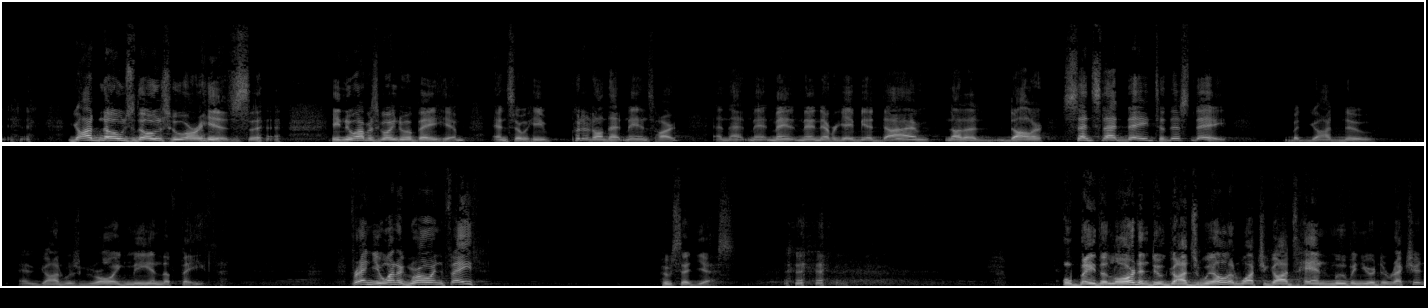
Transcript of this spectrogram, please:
God knows those who are his. he knew I was going to obey him, and so he put it on that man's heart. And that man, man, man never gave me a dime, not a dollar, since that day to this day. But God knew, and God was growing me in the faith. Friend, you want to grow in faith? Who said yes? Obey the Lord and do God's will and watch God's hand move in your direction.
